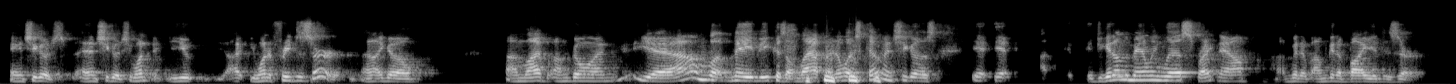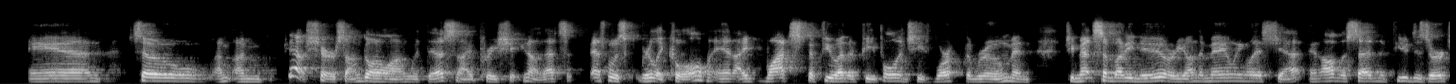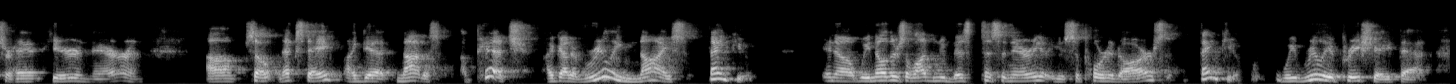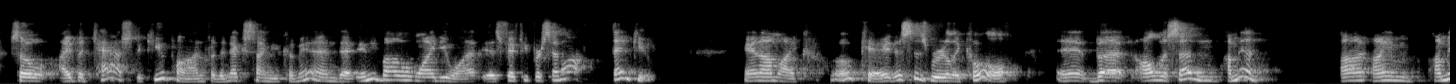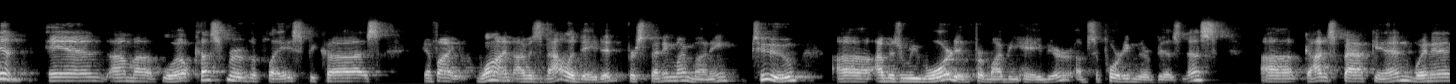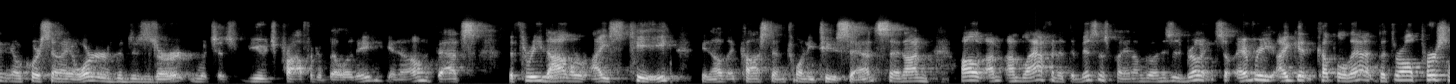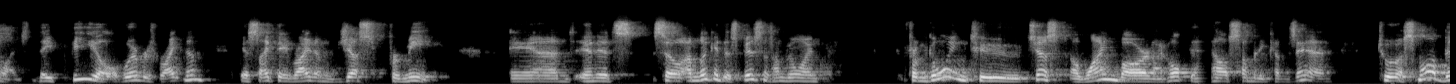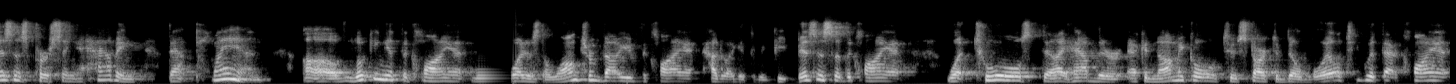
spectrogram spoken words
And she goes, and she goes, "You want you you want a free dessert?" And I go, "I'm like, I'm going, yeah, I'm, maybe because I'm laughing. I know what's coming." She goes, it, it, "If you get on the mailing list right now, I'm gonna I'm gonna buy you dessert." And so I'm, I'm, yeah, sure. So I'm going along with this, and I appreciate, you know, that's that was really cool. And I watched a few other people, and she's worked the room, and she met somebody new. Are you on the mailing list yet? And all of a sudden, a few desserts are here and there, and um, so next day, I get not a, a pitch, I got a really nice thank you. You know, we know there's a lot of new business in the area. You supported ours. Thank you. We really appreciate that. So I've attached a coupon for the next time you come in that any bottle of wine you want is 50% off. Thank you. And I'm like, okay, this is really cool. Uh, but all of a sudden, I'm in. I'm I'm in, and I'm a loyal customer of the place because if I one, I was validated for spending my money. Two, uh, I was rewarded for my behavior of supporting their business uh, got us back in, went in, you know, of course, then I ordered the dessert, which is huge profitability. You know, that's the $3 iced tea, you know, that cost them 22 cents. And I'm, all, I'm, I'm laughing at the business plan. I'm going, this is brilliant. So every, I get a couple of that, but they're all personalized. They feel whoever's writing them, it's like they write them just for me. And, and it's, so I'm looking at this business, I'm going, from going to just a wine bar and I hope the hell somebody comes in to a small business person having that plan of looking at the client what is the long-term value of the client? How do i get the repeat business of the client? What tools do i have that are economical to start to build loyalty with that client?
